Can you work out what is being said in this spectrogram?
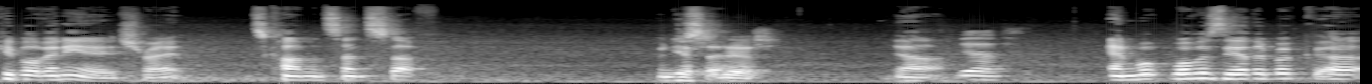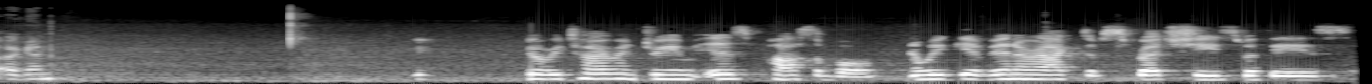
people of any age, right? It's common sense stuff. Would you Yes, say? it is. Yeah. yes. And what, what was the other book uh, again? your retirement dream is possible and we give interactive spreadsheets with these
